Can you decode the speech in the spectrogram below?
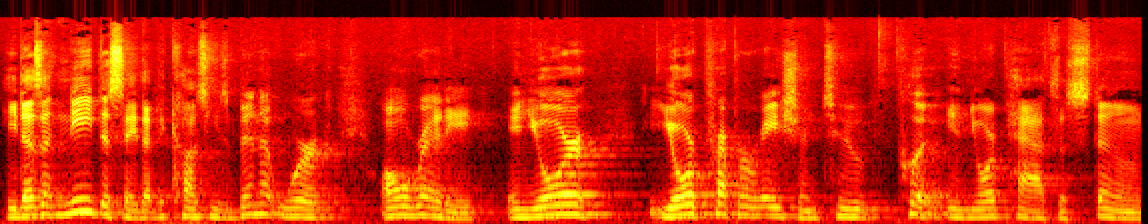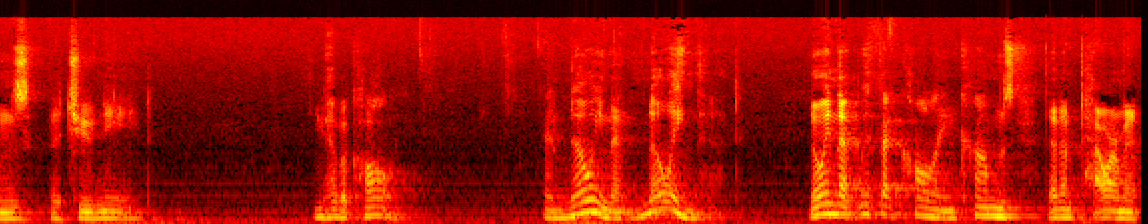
He doesn't need to say that because he's been at work already in your, your preparation to put in your path the stones that you need. You have a calling. And knowing that, knowing that, knowing that with that calling comes that empowerment,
